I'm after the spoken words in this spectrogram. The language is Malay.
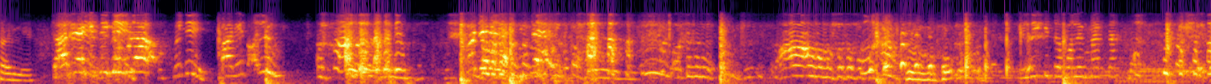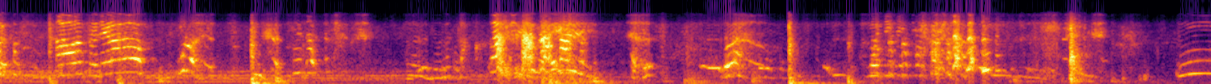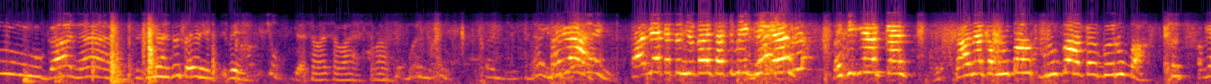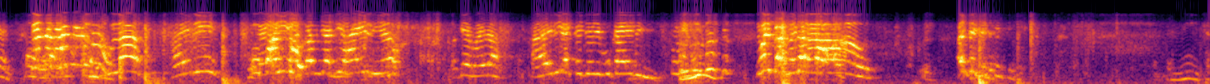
Rasanya. Cari yang ketiga pula. Pergi. Panggil tak lu. Ini kita boleh main plasma. Ah, tadi ah. Uh, ganas. Sejelah tu tak boleh. Sabar, sabar, sabar. Baiklah, kami akan tunjukkan satu magic ya. Magicnya akan, kami akan berubah, berubah akan berubah. Okey. Mula, Hairi. Oh, pasti akan jadi Hairi ya. Okey, baiklah. Hairi akan jadi bukan Hairi.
